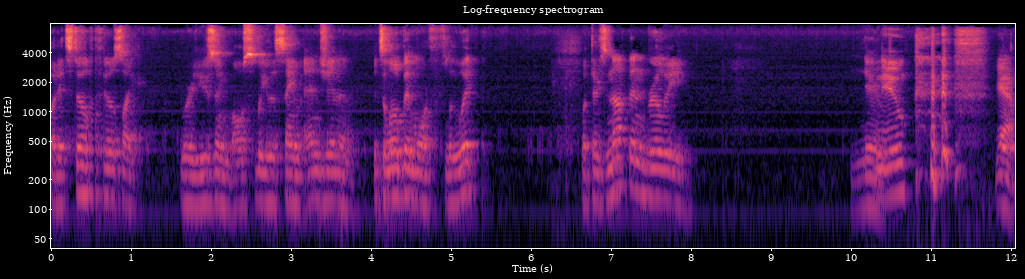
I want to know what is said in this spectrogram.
but it still feels like we're using mostly the same engine and it's a little bit more fluid. But there's nothing really new. new. yeah,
